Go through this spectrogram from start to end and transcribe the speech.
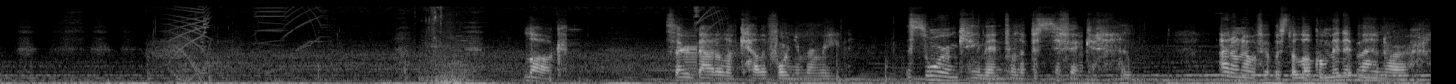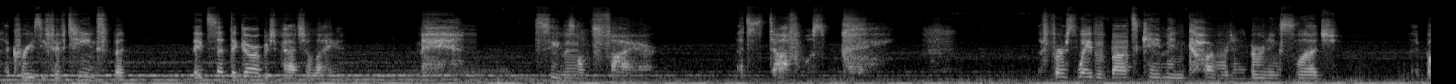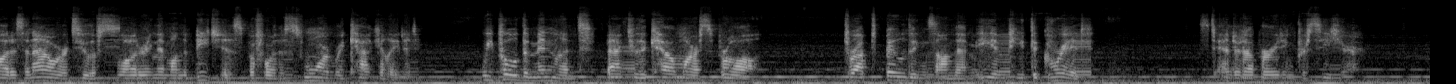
Log. Third Battle of California Marine. The swarm came in from the Pacific, and I don't know if it was the local Minutemen or the Crazy 15th, but they'd set the garbage patch alight. Man, the sea was on fire. That stuff was. The first wave of bots came in covered in burning sludge. Us an hour or two of slaughtering them on the beaches before the swarm recalculated. We pulled them inland, back to the Kalmar sprawl. Dropped buildings on them, EMP'd the grid. Standard operating procedure.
